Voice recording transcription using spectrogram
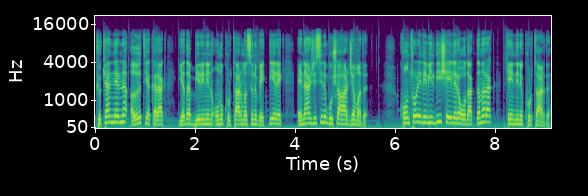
Kökenlerine ağıt yakarak ya da birinin onu kurtarmasını bekleyerek enerjisini boşa harcamadı. Kontrol edebildiği şeylere odaklanarak kendini kurtardı.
